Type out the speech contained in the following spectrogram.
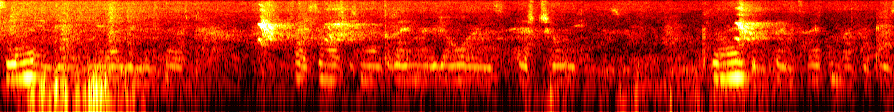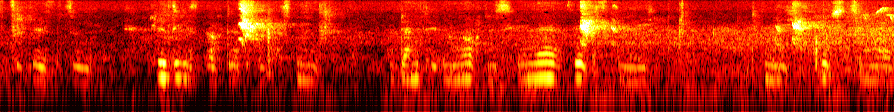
Szene, in der ich näher bin mit Förster. Weißt du, muss ich mir dreimal wiederholen, es herrscht schon Krimmel gibt beim zweiten Mal wirklich zu fest zu. Schließlich ist auch das im Kasten. Und dann fehlt nur noch die Szene 6 ziemlich. Ziemlich kurz Szene.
